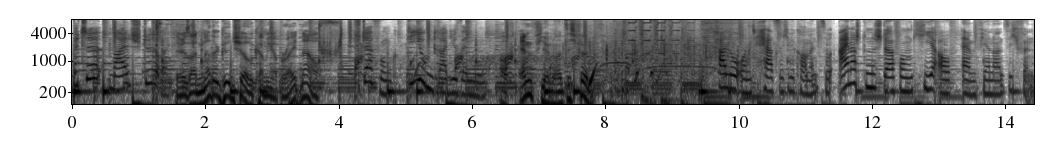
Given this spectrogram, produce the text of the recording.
Bitte mal stören. There's another good show coming up right now. Störfunk, die Jugendradiosendung. Auf M94.5. Hallo und herzlich willkommen zu einer Stunde Störfunk hier auf M94.5.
